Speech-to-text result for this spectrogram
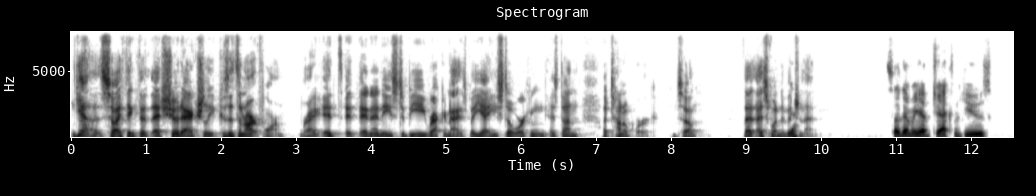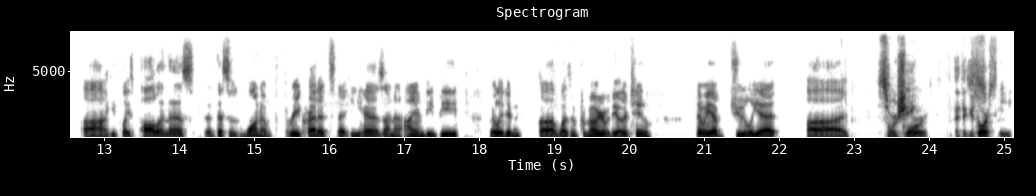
yeah. So I think that that should actually because it's an art form, right? It's it and it needs to be recognized. But yeah, he's still working. Has done a ton of work. So that, I just wanted to mention that. So then we have Jackson Hughes. Uh, he plays Paul in this. This is one of three credits that he has on IMDb. Really didn't uh, wasn't familiar with the other two. Then we have Juliet uh, Sorshi, Gor- I think it's Sorsky.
